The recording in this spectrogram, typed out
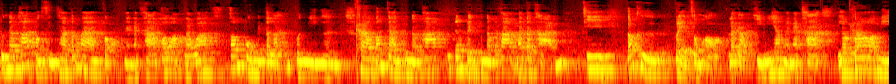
คุณภาพของสินค้าต้องมาก่อนเนี่ยนะคะ เพราะบอกแล้วว่าฮ่องกงเป็นตลาดของคนมีเงินเขาต้องการคุณภาพที่ต้องเป็นคุณภาพมาตรฐานที่ก็คือเกรดส่งออกระดับพรีเมียมนะคะ แล้วก็มี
